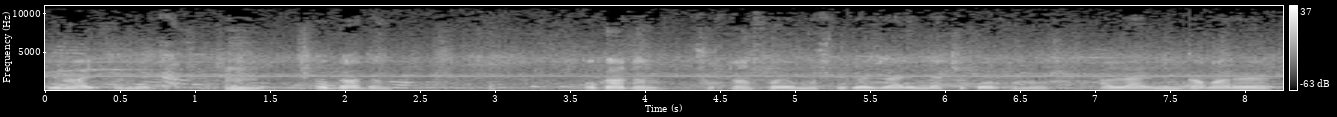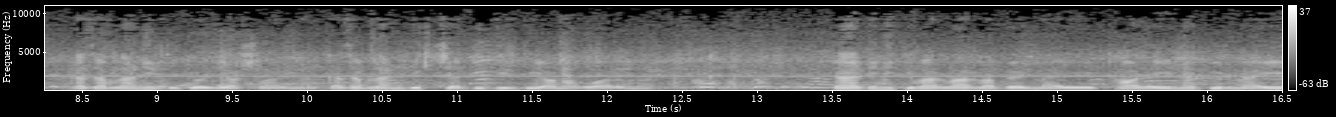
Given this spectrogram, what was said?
Günay Ümid o qadın. O qadın çoxdan soyunmuşdu gözlərindəki qorxunu. Əllərinin qabarı qəzəblənirdi göz yaşlarına. Qəzəbləndikcə didirdi yanaqlarını. Dərdini divarlarla bölməyi, taleyinə gülməyi,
